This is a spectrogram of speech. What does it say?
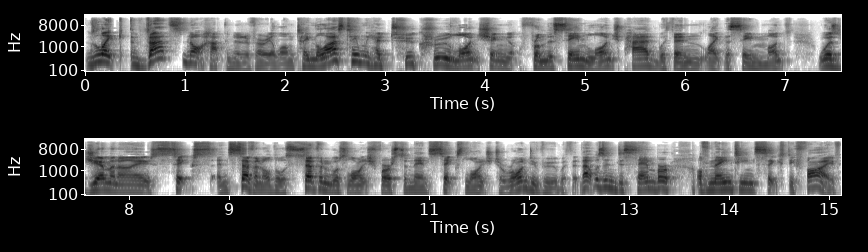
like, that's not happened in a very long time. The last time we had two crew launching from the same launch pad within, like, the same month was Gemini 6 and 7, although 7 was launched first and then 6 launched to rendezvous with it. That was in December of 1965.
